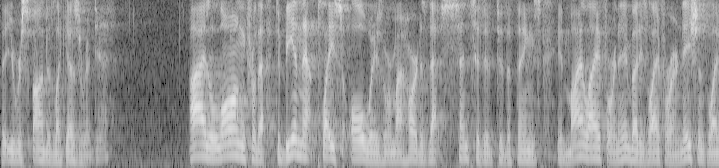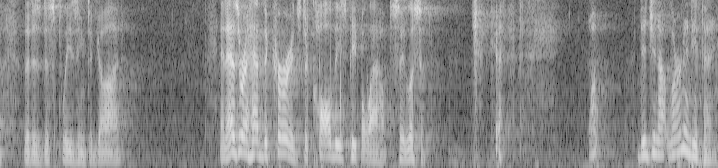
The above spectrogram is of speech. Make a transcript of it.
that you responded like Ezra did? I long for that, to be in that place always where my heart is that sensitive to the things in my life or in anybody's life or our nation's life that is displeasing to God. And Ezra had the courage to call these people out, to say, listen, well, did you not learn anything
